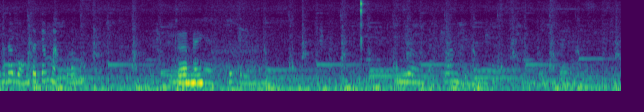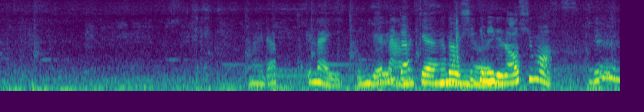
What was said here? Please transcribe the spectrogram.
Nó đói bụng tao chóng mặt luôn. Cơm đi. Cái tiền vườn chặt quá mà. Ai đắp cái này cũng dễ làm hết trơn á mọi she can eat người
